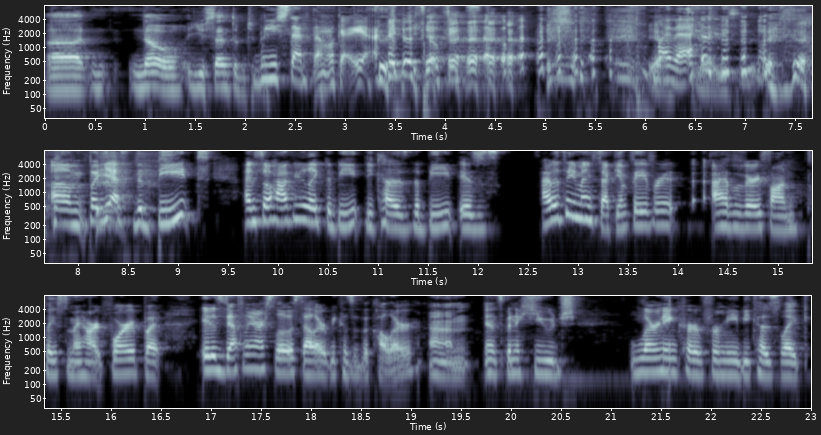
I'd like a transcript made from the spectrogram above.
Uh, no, you sent them to me. We sent them. Okay. Yeah. I was hoping so. yeah, My bad. um, but yes, the beet. I'm so happy you like the beet because the beet is I would say my second favorite. I have a very fond place in my heart for it, but it is definitely our slowest seller because of the color. Um, and it's been a huge learning curve for me because like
